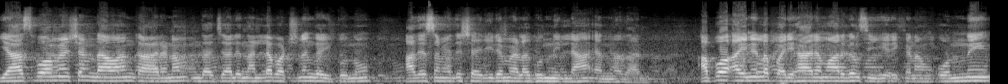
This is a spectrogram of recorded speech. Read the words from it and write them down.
ഗ്യാസ് ഫോർമേഷൻ ഉണ്ടാവാൻ കാരണം എന്താ വെച്ചാൽ നല്ല ഭക്ഷണം കഴിക്കുന്നു അതേസമയത്ത് ശരീരം ഇളകുന്നില്ല എന്നതാണ്. അപ്പോൾ അതിനുള്ള പരിഹാര മാർഗം സ്വീകരിക്കണം. ഒന്ന്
